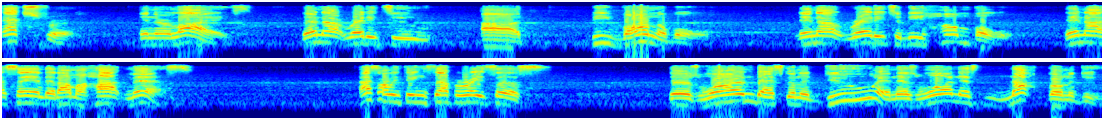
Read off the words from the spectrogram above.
extra in their lives. They're not ready to uh, be vulnerable. They're not ready to be humble. They're not saying that I'm a hot mess. That's the only thing separates us. There's one that's going to do, and there's one that's not going to do.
